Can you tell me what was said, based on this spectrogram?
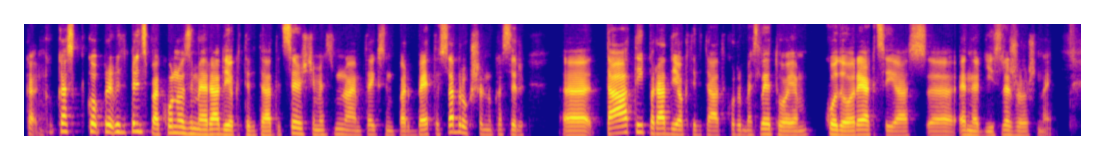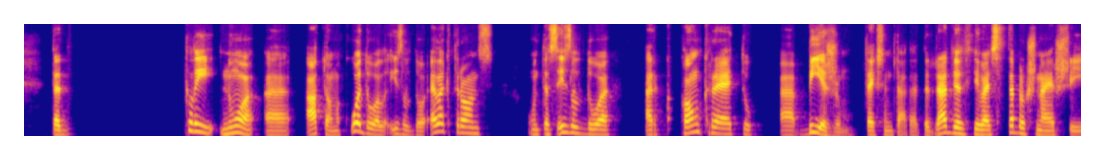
kas, ko, principā, ko nozīmē radioaktivitāte? Sevišķi, ja mēs runājam teiksim, par beta sabrukšanu, kas ir uh, tā tipa radioaktivitāte, kuru mēs lietojam kodola reakcijās uh, enerģijas ražošanai. Tad no uh, atoma kodola izlido elektrons, un tas izlido ar konkrētu uh, biežumu. Tad radioaktīvai sabrukšanai ir šī,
